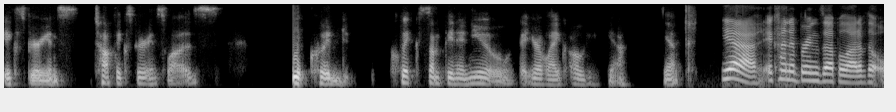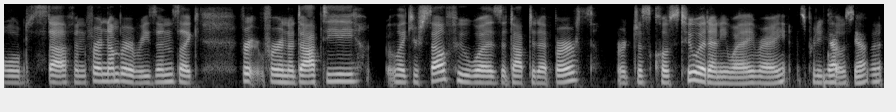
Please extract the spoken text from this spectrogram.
experience, tough experience was, it could click something in you that you're like, oh yeah, yeah. Yeah, it kind of brings up a lot of the old stuff and for a number of reasons like for for an adoptee like yourself who was adopted at birth or just close to it anyway, right? It's pretty yep, close yep. to it.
